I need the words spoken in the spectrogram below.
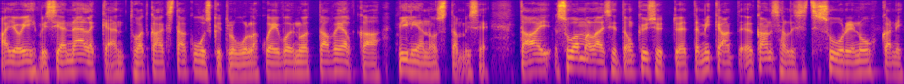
ajoi ihmisiä nälkään 1860-luvulla, kun ei voi ottaa velkaa viljan ostamiseen. Tai suomalaiset on kysytty, että mikä on kansallisesti suurin uhka, niin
